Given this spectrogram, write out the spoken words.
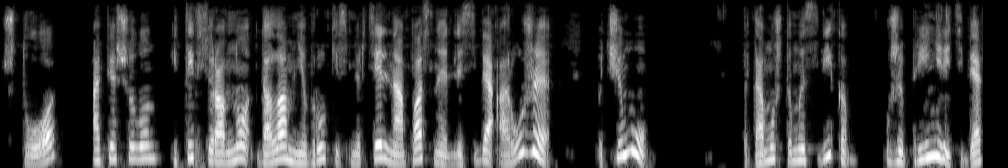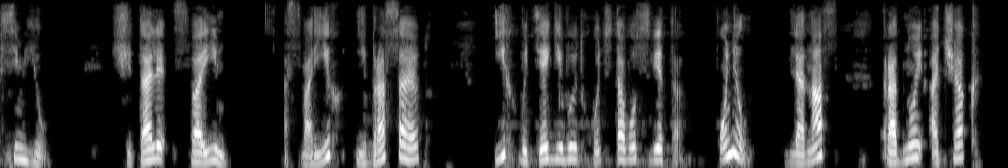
«Что?» – опешил он. «И ты все равно дала мне в руки смертельно опасное для себя оружие? Почему?» «Потому что мы с Виком уже приняли тебя в семью. Считали своим, а своих не бросают. Их вытягивают хоть с того света. Понял? Для нас родной очаг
